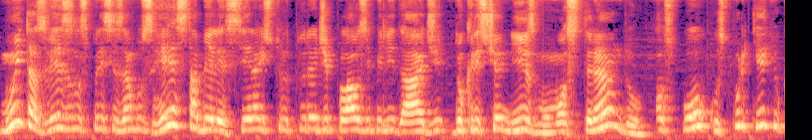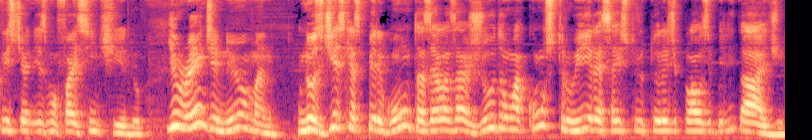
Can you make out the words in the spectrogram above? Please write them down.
Muitas vezes nós precisamos restabelecer a estrutura de plausibilidade do cristianismo, mostrando aos poucos por que, que o cristianismo faz sentido. E o Randy Newman nos diz que as perguntas elas ajudam a construir essa estrutura de plausibilidade.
